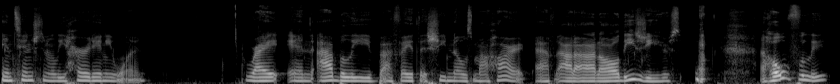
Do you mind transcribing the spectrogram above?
intentionally hurt anyone right? And I believe by faith that she knows my heart after out, out all these years, hopefully.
